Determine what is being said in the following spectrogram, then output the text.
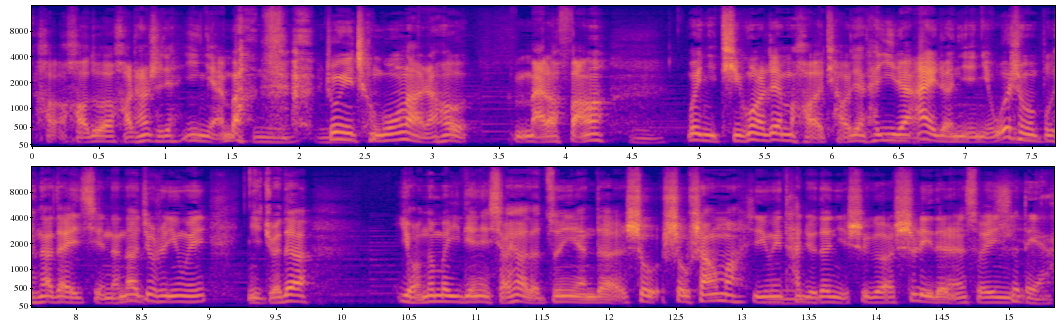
好好多好长时间，一年吧，终于成功了，然后买了房，为你提供了这么好的条件，他依然爱着你，你为什么不跟他在一起？难道就是因为你觉得？”有那么一点点小小的尊严的受受伤吗？因为他觉得你是个势利的人，所以你是的呀，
